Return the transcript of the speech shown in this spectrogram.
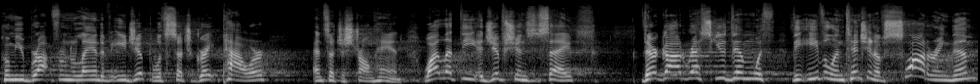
whom you brought from the land of Egypt with such great power and such a strong hand? Why let the Egyptians say, their God rescued them with the evil intention of slaughtering them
